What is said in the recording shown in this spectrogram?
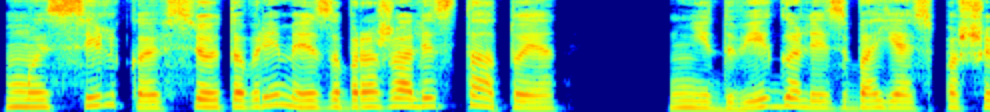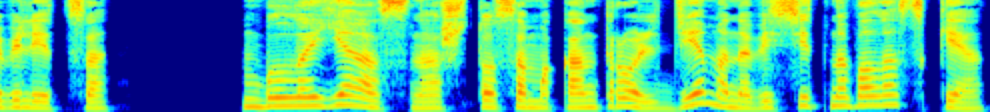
Мы с Силькой все это время изображали статуи, не двигались, боясь пошевелиться. Было ясно, что самоконтроль демона висит на волоске.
